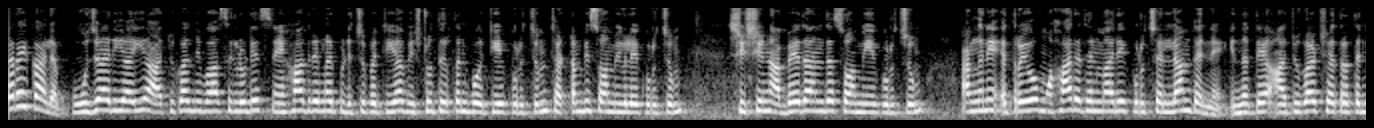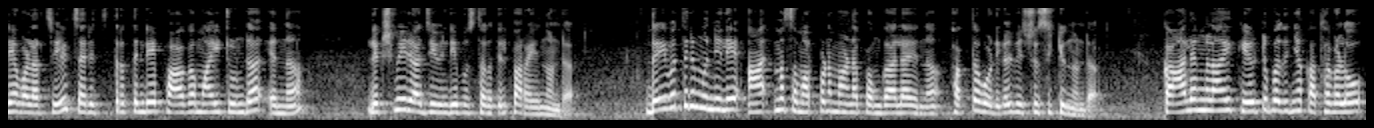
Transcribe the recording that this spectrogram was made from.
ഏറെക്കാലം പൂജാരിയായി ആറ്റുകാൽ നിവാസികളുടെ സ്നേഹാദരങ്ങൾ പിടിച്ചുപറ്റിയ വിഷ്ണു തീർത്ഥൻ പോറ്റിയെക്കുറിച്ചും ചട്ടമ്പി സ്വാമികളെക്കുറിച്ചും ശിഷ്യൻ അഭേദാനന്ദ സ്വാമിയെക്കുറിച്ചും അങ്ങനെ എത്രയോ മഹാരഥന്മാരെക്കുറിച്ചെല്ലാം തന്നെ ഇന്നത്തെ ആറ്റുകാൽ ക്ഷേത്രത്തിന്റെ വളർച്ചയിൽ ചരിത്രത്തിന്റെ ഭാഗമായിട്ടുണ്ട് എന്ന് ലക്ഷ്മി രാജീവിന്റെ പുസ്തകത്തിൽ പറയുന്നുണ്ട്. ദൈവത്തിനു മുന്നിലെ ആത്മസമർപ്പണമാണ് പൊങ്കാല എന്ന് ഭക്തകോടികൾ വിശ്വസിക്കുന്നുണ്ട്. കാലങ്ങളായി കേട്ടുപതിഞ്ഞ കഥകളോ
